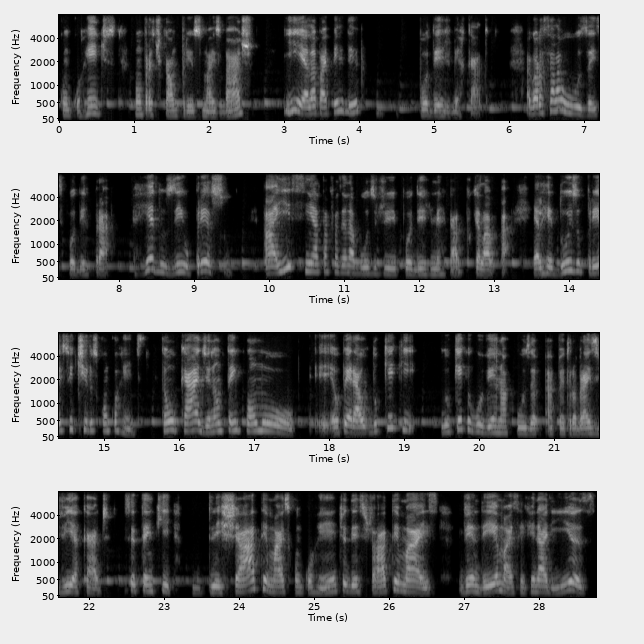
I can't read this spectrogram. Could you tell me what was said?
concorrentes vão praticar um preço mais baixo e ela vai perder poder de mercado. Agora, se ela usa esse poder para reduzir o preço, aí sim ela está fazendo abuso de poder de mercado, porque ela, ela reduz o preço e tira os concorrentes. Então, o CAD não tem como eh, operar. Do que, que, do que, que o governo acusa a Petrobras via CAD? Você tem que deixar ter mais concorrente, deixar ter mais, vender mais refinarias,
